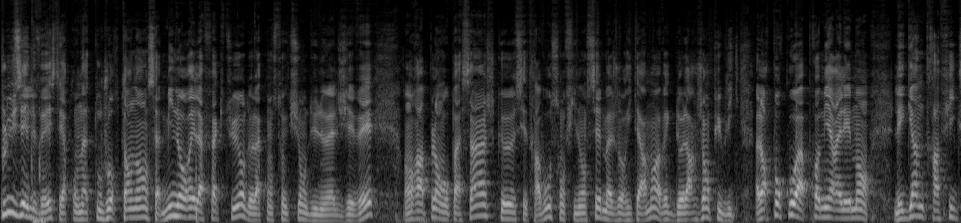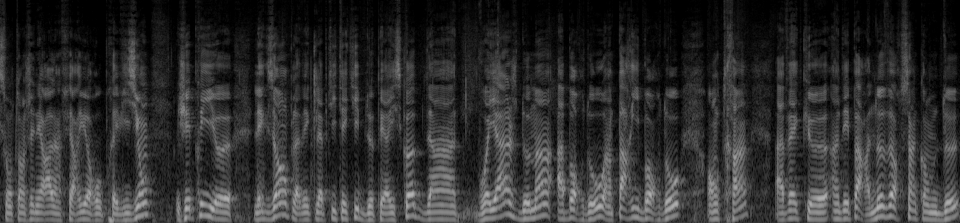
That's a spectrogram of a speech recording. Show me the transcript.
plus élevé, c'est-à-dire qu'on a toujours tendance à minorer la facture de la construction d'une LGV, en rappelant au passage que ces travaux sont financés majoritairement avec de l'argent public. Alors pourquoi Premier élément, les gains de trafic sont en général inférieurs aux prévisions? J'ai pris euh, l'exemple avec la petite équipe de Périscope d'un voyage demain à Bordeaux, un Paris-Bordeaux en train avec euh, un départ à 9h52.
